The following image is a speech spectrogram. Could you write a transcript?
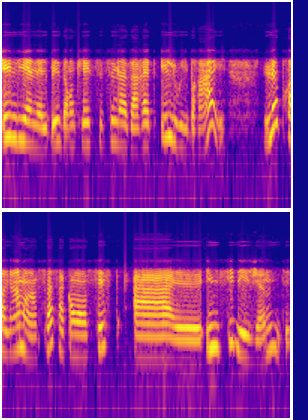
et l'INLB, donc l'Institut Nazareth et Louis Braille. Le programme en soi, ça consiste à euh, initier des jeunes de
